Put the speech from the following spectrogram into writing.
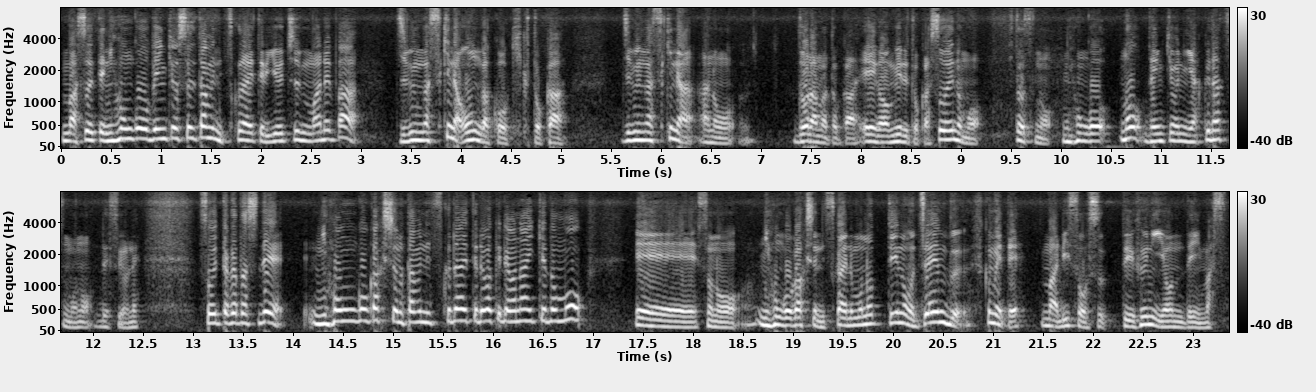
まあそうやって日本語を勉強するために作られてる YouTube もあれば、自分が好きな音楽を聴くとか、自分が好きなあのドラマとか映画を見るとか、そういうのも一つの日本語の勉強に役立つものですよね。そういった形で、日本語学習のために作られてるわけではないけども、えー、その日本語学習に使えるものっていうのを全部含めて、まあリソースっていうふうに呼んでいます。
